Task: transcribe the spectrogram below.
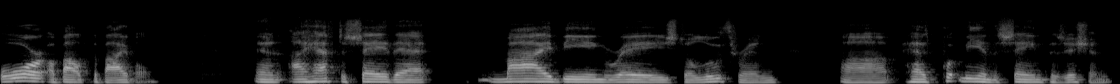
or about the Bible. And I have to say that my being raised a Lutheran uh, has put me in the same position.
